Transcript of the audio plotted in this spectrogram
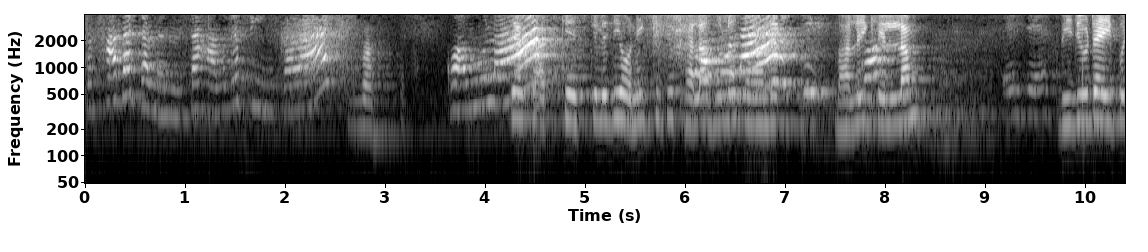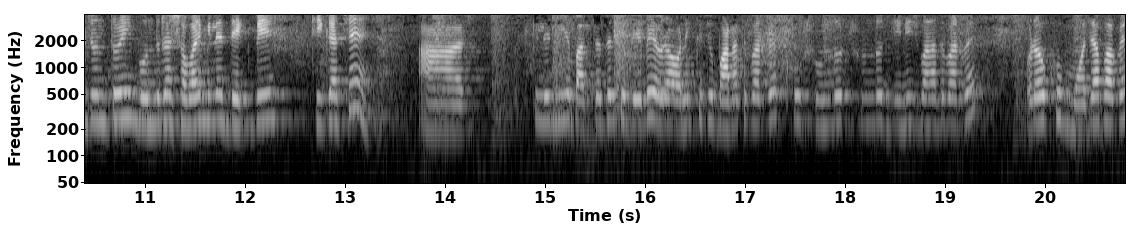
সাদা কালার এটা হালকা পিঙ্ক কালার। বাহ। কমলা। আজকে স্কেলে দিয়ে অনেক কিছু খেলা হলো। তোমাদের ভালোই খেললাম। ভিডিওটা এই পর্যন্তই। বন্ধুরা সবাই মিলে দেখবে, ঠিক আছে? আর স্কিলে নিয়ে বাচ্চাদেরকে দেবে, ওরা অনেক কিছু বানাতে পারবে, খুব সুন্দর সুন্দর জিনিস বানাতে পারবে। ওরাও খুব মজা পাবে।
